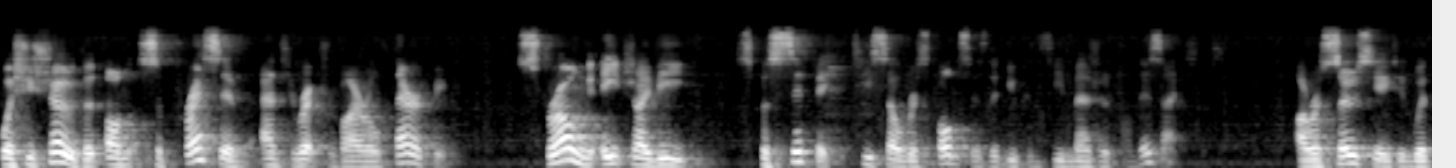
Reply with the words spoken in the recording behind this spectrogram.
where she showed that on suppressive antiretroviral therapy, strong HIV specific T cell responses that you can see measured on this axis are associated with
